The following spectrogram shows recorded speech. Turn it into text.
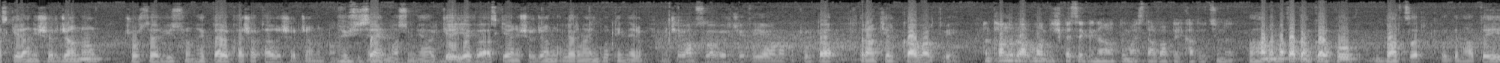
Ասկերանի շրջանում, 450 հեկտարը Քաշաթաղի շրջանում, հյուսիսային մասում իհարկե եւ Ասկերանի շրջանը Լեռնային գոտիներում։ Մինչեւ ամսվա վերջ, եթե եղանակը թույլ տա, դրանք էլ կավարտվի։ Ընդհանուր առմամբ ինչպես է գնահատում այս տարվա բերքատվությունը։ Համեմատական կարգով բարձր կգնահատեի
